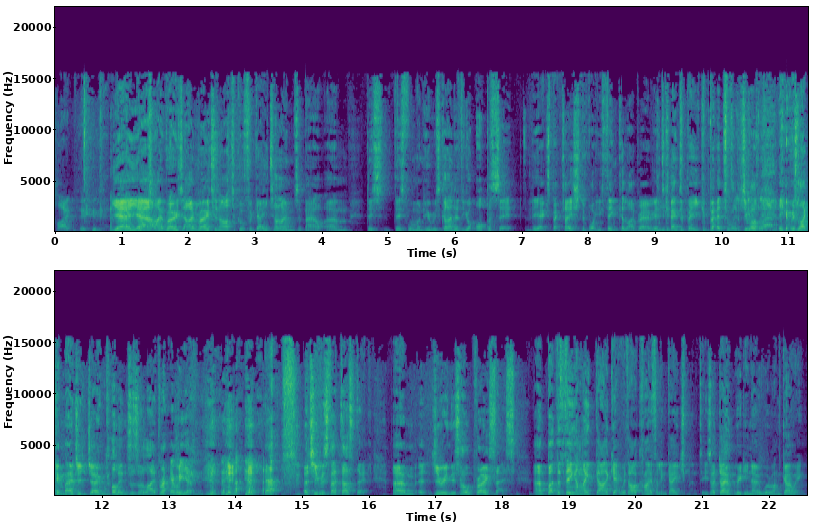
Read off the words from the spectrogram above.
type who? yeah, yeah. I wrote I wrote an article for Gay Times about um, this this woman who was kind of your opposite the expectation of what you think a librarian's going to be compared to what she was glad. It was like imagine Joan Collins as a librarian, and she was fantastic um, during this whole process. Uh, but the thing I, I get with archival engagement is I don't really know where I'm going,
